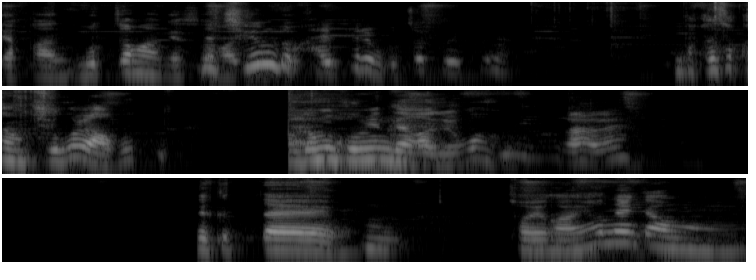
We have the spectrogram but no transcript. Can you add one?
약간 못 정하게 근데 지금도 갈피를 못 잡고 있긴 해. 나 계속 그냥 죽으려고 너무 고민돼가지고 아, 왜? 근데 그때 응. 저희가 현혜경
